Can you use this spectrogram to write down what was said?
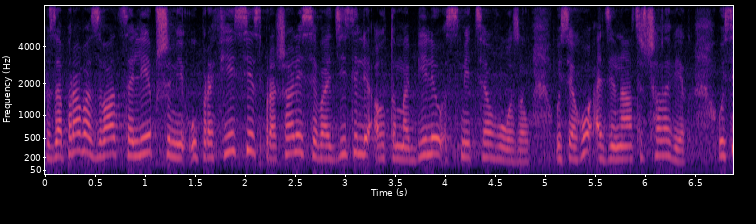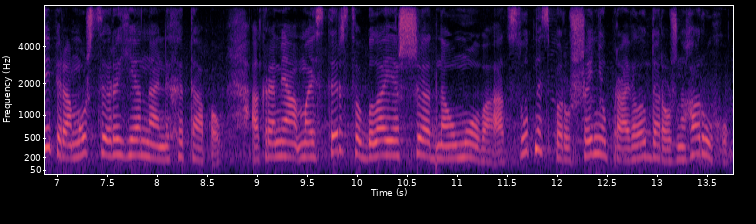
За права звацца лепшымі ў прафесіі спрачаліся вадзіцелі аўтамабіляў смеццявозаў. Усяго 11 чалавек. Усе пераможцы рэгіянальных этапаў. Акрамя майстэрства была яшчэ адна ўмова – адсутнасць парушэнняў правілаў дарожнага руху.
